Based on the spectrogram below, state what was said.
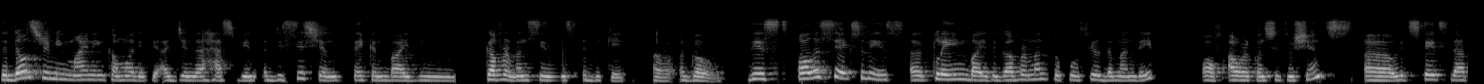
the downstreaming mining commodity agenda has been a decision taken by the government since a decade uh, ago. This policy actually is uh, claimed by the government to fulfill the mandate of our constitutions, uh, which states that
